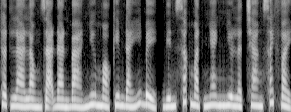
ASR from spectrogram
Thật là lòng dạ đàn bà như mò kim đáy bể, biến sắc mặt nhanh như lật trang sách vậy.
